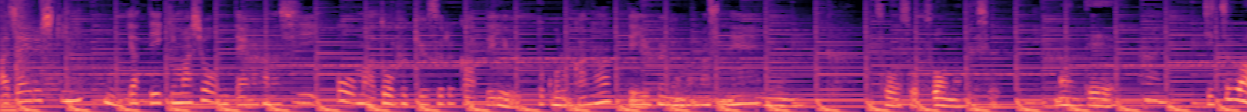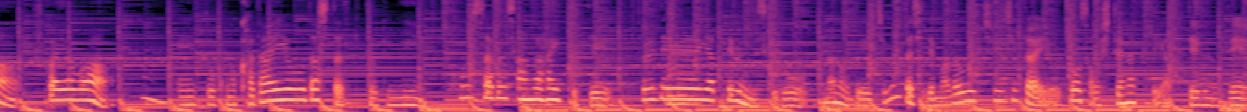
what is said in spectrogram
アジャイル式にうんやっていきましょうみたいな話を、まあ、どう普及するかっていうところかなっていうふうに思いますね。うん。そうそう、そうなんですよ。なんで、は実は、深谷は、い。うん。えっ、と、この課題を出した時に、コンサルさんが入ってて、それでやってるんですけど、なので、自分たちで窓口自体を調査をしてなくてやってるので、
